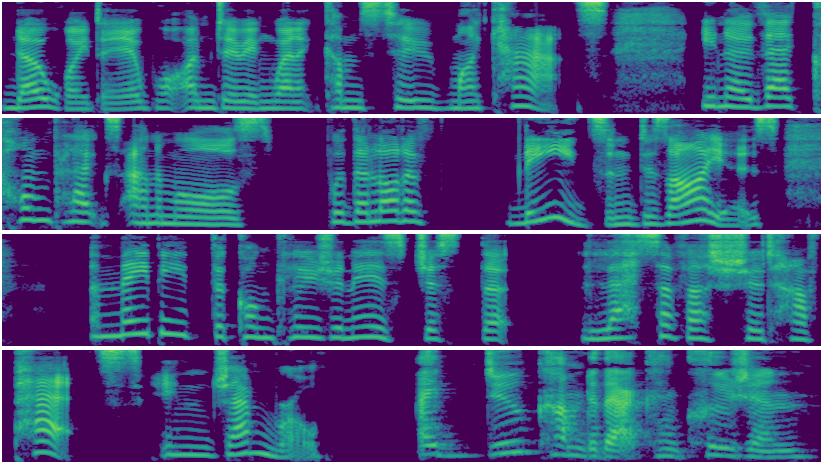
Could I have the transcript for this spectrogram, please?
no idea what I'm doing when it comes to my cats. You know, they're complex animals with a lot of needs and desires. And maybe the conclusion is just that less of us should have pets in general. I do come to that conclusion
